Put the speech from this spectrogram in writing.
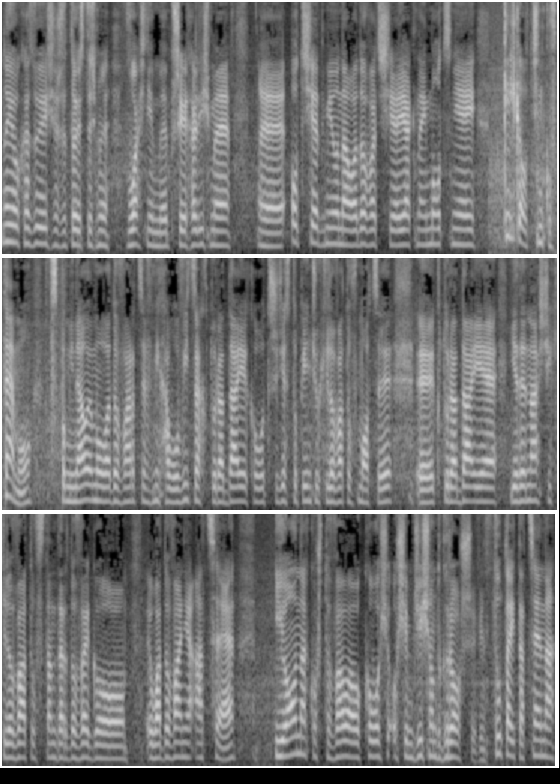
No i okazuje się, że to jesteśmy właśnie my. Przyjechaliśmy e, od siedmiu naładować się jak najmocniej. Kilka odcinków temu wspominałem o ładowarce w Michałowicach, która daje około 35 kW mocy, e, która daje 11 kW standardowego ładowania AC i ona kosztowała około się 80 groszy, więc tutaj ta cena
